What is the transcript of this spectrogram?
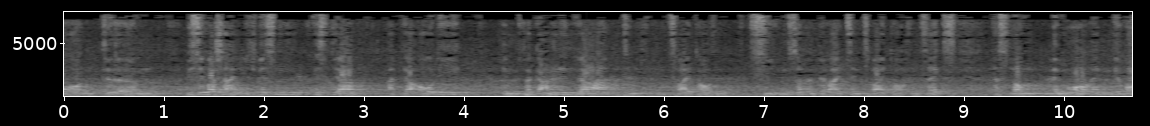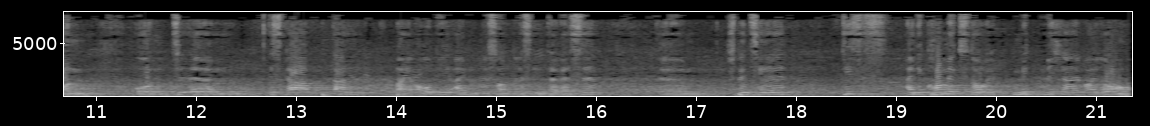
Und ähm, wie Sie wahrscheinlich wissen, ist ja, hat ja Audi im vergangenen Jahr, also nicht in 2007, sondern bereits in 2006, das Le Mans-Rennen gewonnen. Und ähm, es gab dann bei Audi ein besonderes Interesse, ähm, speziell dieses, eine Comic-Story mit Michael Bayon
